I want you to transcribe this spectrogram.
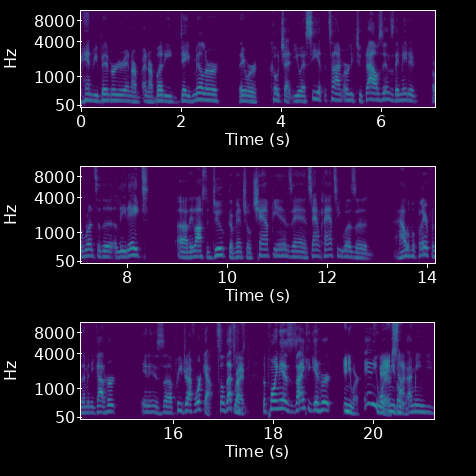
Henry Bibby and our and our buddy Dave Miller. They were coach at USC at the time, early two thousands. They made it a run to the Elite Eight. Uh, they lost to Duke, the eventual champions, and Sam Clancy was a hell of a player for them, and he got hurt in his uh, pre-draft workout. So that's Right. the point is. Zion could get hurt anywhere. anywhere. At any So, time. I mean, you,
